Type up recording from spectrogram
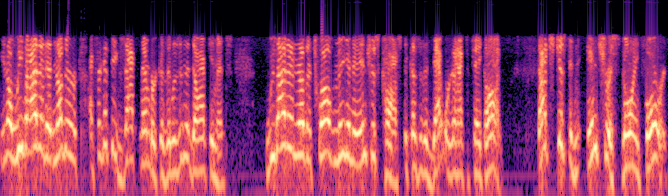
You know, we've added another. I forget the exact number because it was in the documents. We've added another 12 million in interest costs because of the debt we're going to have to take on. That's just an interest going forward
